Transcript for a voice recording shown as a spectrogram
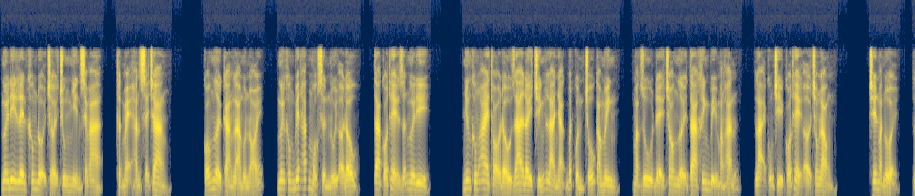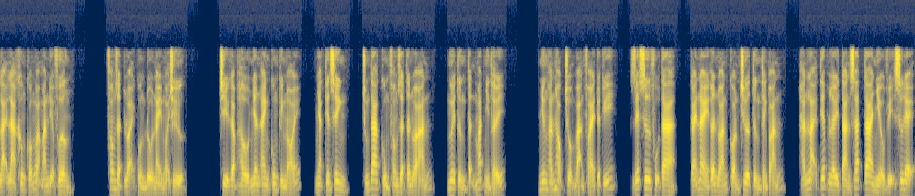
ngươi đi lên không đội trời chung nhìn xem a à, thật mẹ hắn sẽ trang. Có người càng là muốn nói, ngươi không biết hắc một sườn núi ở đâu, ta có thể dẫn ngươi đi nhưng không ai thò đầu ra đây chính là nhạc bất quần chỗ cao minh, mặc dù để cho người ta khinh bị mắng hắn, lại cũng chỉ có thể ở trong lòng. Trên mặt nổi, lại là không có ngoạm ăn địa phương. Phong giật loại cuồng đồ này ngoại trừ. Chỉ gặp hầu nhân anh cung kính nói, nhạc tiên sinh, chúng ta cùng phong giật tân đoán ngươi từng tận mắt nhìn thấy. Nhưng hắn học trộm bản phái tuyệt kỹ, giết sư phụ ta, cái này ân đoán còn chưa từng thanh toán, hắn lại tiếp lấy tàn sát ta nhiều vị sư đệ,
